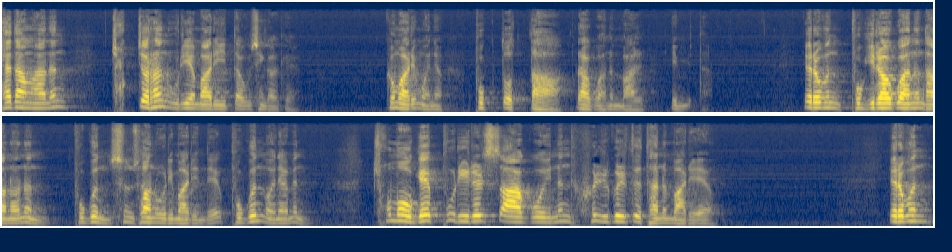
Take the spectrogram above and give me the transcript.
해당하는 적절한 우리의 말이 있다고 생각해요. 그 말이 뭐냐? 북돋다라고 하는 말입니다. 여러분 북이라고 하는 단어는 북은 순수한 우리말인데요. 북은 뭐냐면 초목의 뿌리를 쌓고 있는 흙을 뜻하는 말이에요. 여러분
